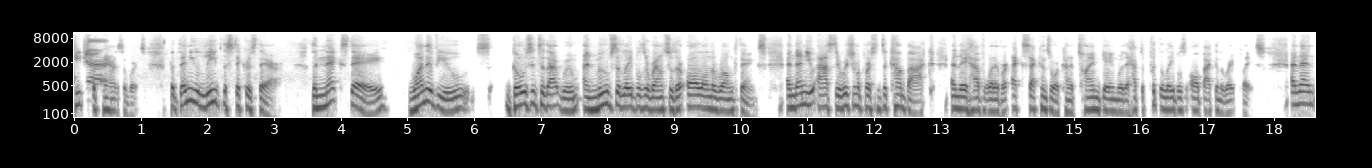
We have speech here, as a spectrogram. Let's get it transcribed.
teach the parents the words. But then you leave the stickers there. The next day, one of you goes into that room and moves the labels around so they're all on the wrong things. And then you ask the original person to come back and they have whatever X seconds or kind of time game where they have to put the labels all back in the right place. And then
